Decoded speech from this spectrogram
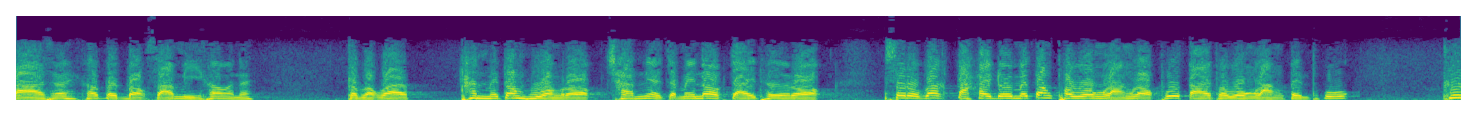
ตาใช่ไหมเขาไปบอกสามีเขานะก็บอกว่าท่านไม่ต้องห่วงหรอก ฉันเนี่ยจะไม่นอกใจเธอหรอก สรุปว่าตายโดยไม่ต้องพวงหลังหรอกผู้ตายพวงหลังเป็นทุกข์คือ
